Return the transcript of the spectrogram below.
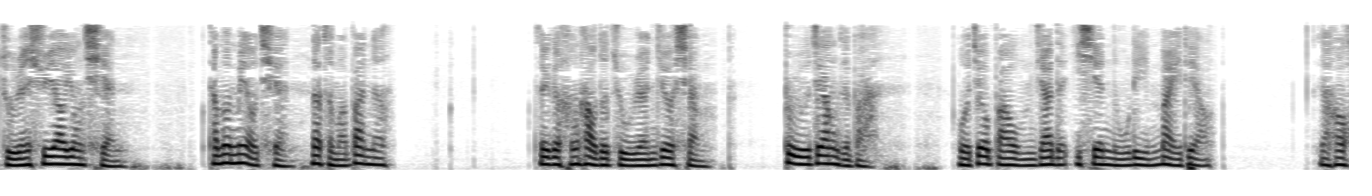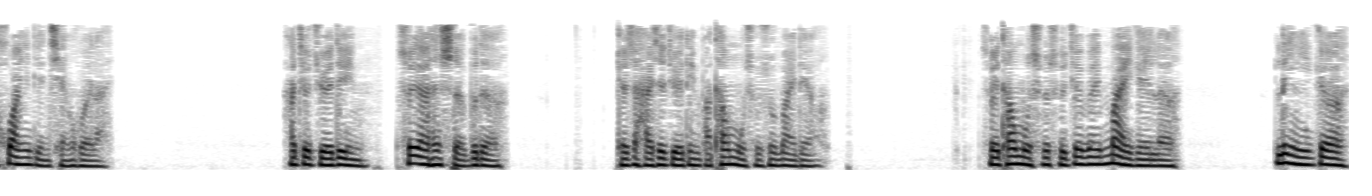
主人需要用钱，他们没有钱，那怎么办呢？这个很好的主人就想，不如这样子吧，我就把我们家的一些奴隶卖掉，然后换一点钱回来。他就决定。虽然很舍不得，可是还是决定把汤姆叔叔卖掉。所以汤姆叔叔就被卖给了另一个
